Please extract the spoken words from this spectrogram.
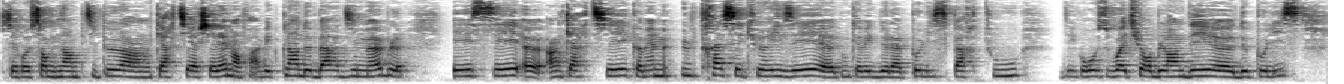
qui ressemble un petit peu à un quartier HLM, enfin avec plein de barres d'immeubles et c'est euh, un quartier quand même ultra sécurisé, euh, donc avec de la police partout, des grosses voitures blindées euh, de police.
